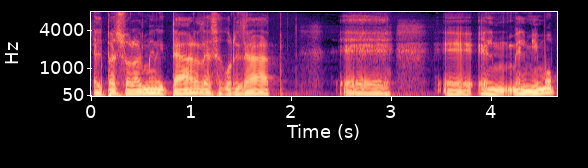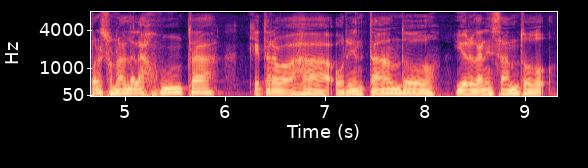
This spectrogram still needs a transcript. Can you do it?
El personal militar de seguridad, eh, eh, el, mismo personal de la Junta que trabaja orientando y organizando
